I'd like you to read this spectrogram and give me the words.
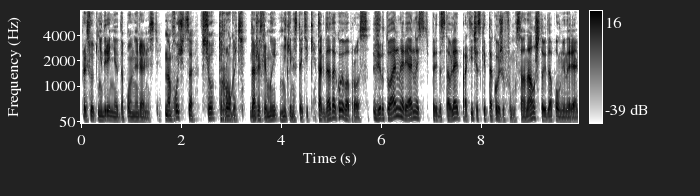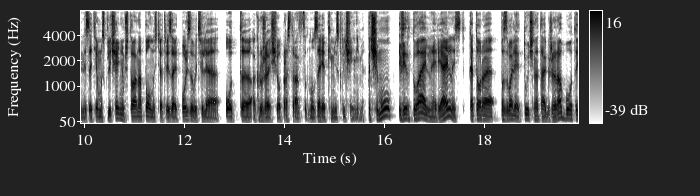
происходит внедрение дополненной реальности. Нам хочется все трогать, даже если мы не кинестетики. Тогда такой вопрос. Виртуальная реальность предоставляет практически такой же функционал, что и дополненная реальность, за тем исключением, что она полностью отрезает пользователя от э, окружающего пространства, ну, за редкими исключениями. Почему виртуальная реальность, которая позволяет точно так же работать,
